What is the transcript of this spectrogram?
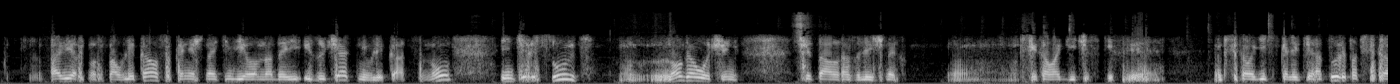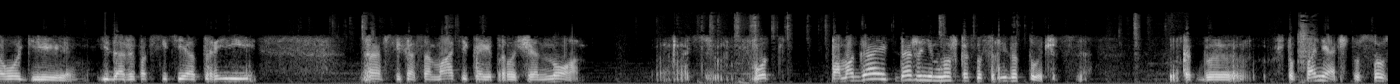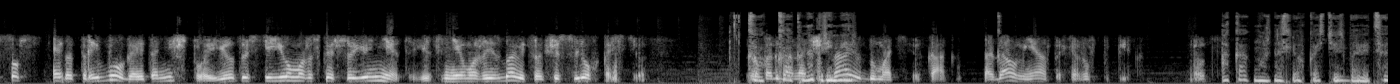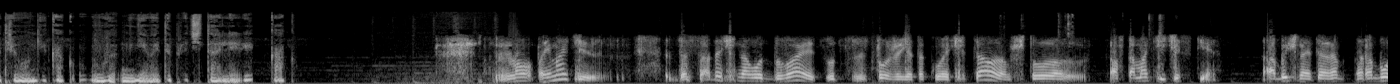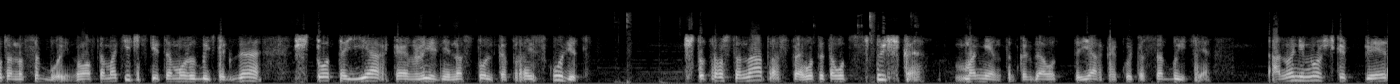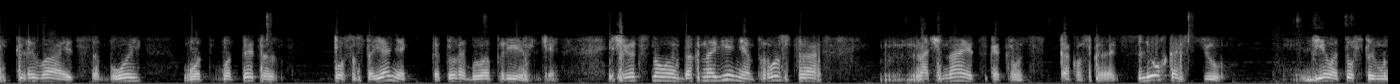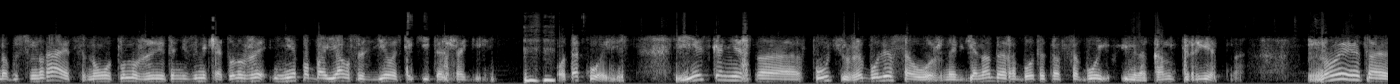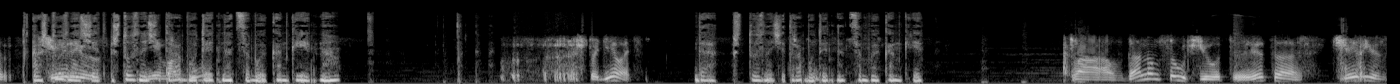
поверхностно увлекался, конечно, этим делом надо и изучать, не увлекаться. Ну, интересует, много очень читал различных э, психологических э, психологической литературы по психологии и даже по психиатрии, э, психосоматика и прочее, но вот помогает даже немножко сосредоточиться. Как бы, чтобы понять, что со- со- эта тревога это ничто. Ее, то есть ее можно сказать, что ее нет. От нее можно избавиться вообще с легкостью. Но Как- когда как, начинаю например? думать, как, тогда у меня прихожу в тупик. Вот. А как можно с легкостью избавиться от тревоги? Как вы, где вы это прочитали? Или как? Но, понимаете, достаточно вот бывает, вот тоже я такое читал, что автоматически, обычно это раб- работа над собой, но автоматически это может быть, когда что-то яркое в жизни настолько происходит, что просто-напросто вот эта вот вспышка моментом, когда вот яркое какое-то событие, оно немножечко перекрывает собой вот, вот это то состояние, которое было прежде. И человек с новым вдохновением просто начинает, как, как он сказать, с легкостью делать то, что ему, допустим, нравится, но вот он уже это не замечает. Он уже не побоялся сделать какие-то шаги. Вот такое есть. Есть, конечно, путь уже более сложный, где надо работать над собой именно конкретно. Но это... А что значит, что значит работать над собой конкретно? Что делать? Да, что значит работать над собой конкретно? А в данном случае вот это через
